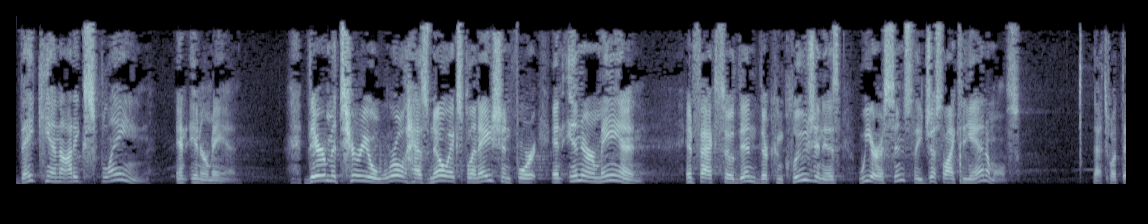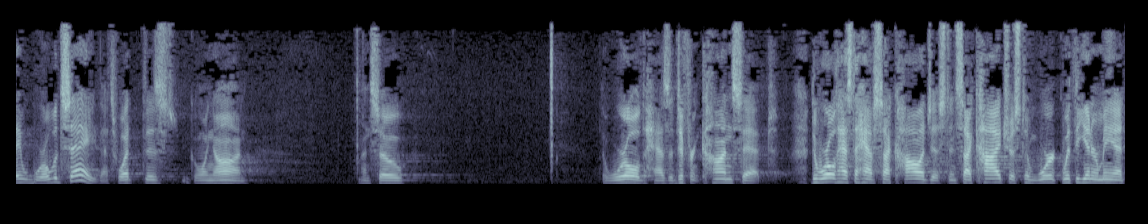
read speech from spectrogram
they cannot explain an inner man. Their material world has no explanation for an inner man. In fact, so then their conclusion is we are essentially just like the animals. That's what the world would say. That's what is going on. And so the world has a different concept the world has to have psychologists and psychiatrists to work with the inner man.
